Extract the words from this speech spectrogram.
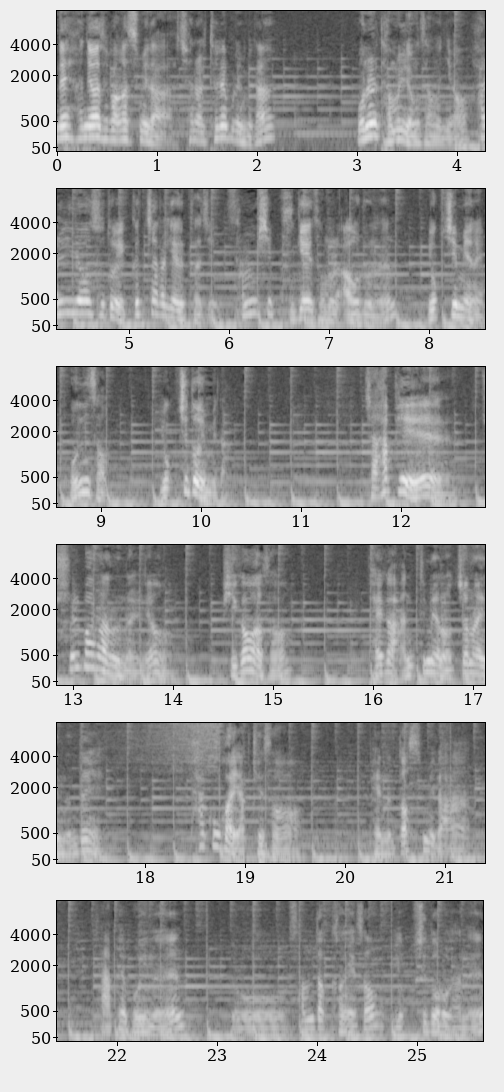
네, 안녕하세요. 반갑습니다. 채널 트래블입니다. 오늘 담을 영상은요, 한려수도의 끝자락에 흩어진 39개의 섬을 아우르는 욕지면의 본섬, 욕지도입니다. 자, 하필 출발하는 날요, 비가 와서 배가 안 뜨면 어쩌나 했는데, 파고가 약해서 배는 떴습니다. 자, 앞에 보이는 요 삼덕항에서 욕지도로 가는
